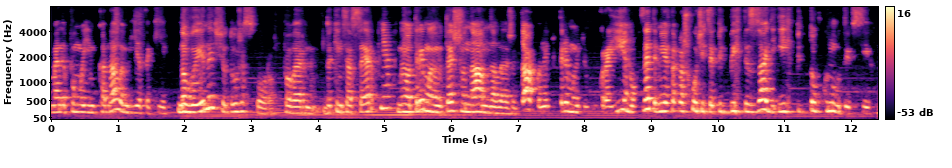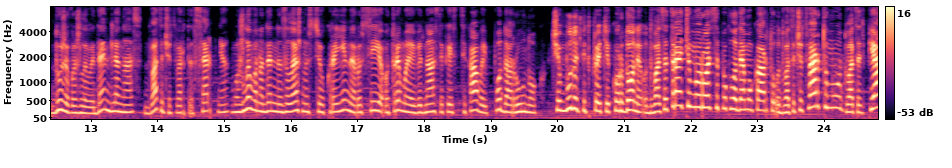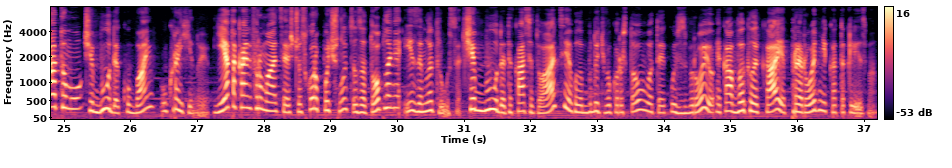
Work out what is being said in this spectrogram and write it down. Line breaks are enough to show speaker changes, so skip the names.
У мене по моїм каналам є такі новини, що дуже скоро повернемо. До кінця серпня ми отримуємо те, що нам належить. Так, вони підтримують Україну. Знаєте, мені також хочеться підбігти ззаді і їх підтовкнути всіх.
Дуже важливий день для нас, 24 серпня. Можливо, на День Незалежності України Росія отримає від нас якийсь цікавий подарунок. Чи будуть відкриті кордони у 23-му році? Покладемо карту, у 24-му, 25-му? Чи буде Кубань Україною? Є така інформація, що скоро почнуться затоплення і землетруси. Чи буде така ситуація, коли будуть використовувати якусь зброю, яка викликає природні катаклізми?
